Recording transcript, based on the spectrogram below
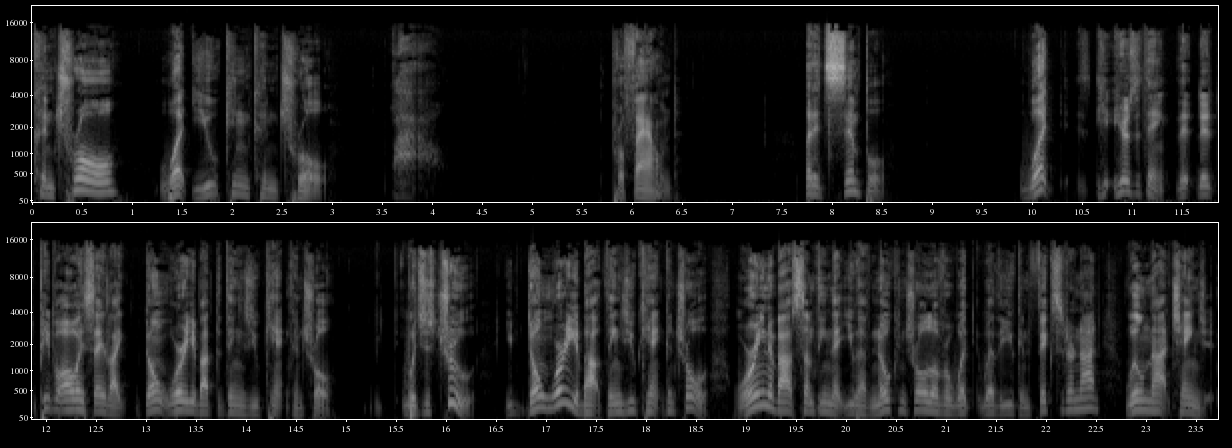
control what you can control. Wow. Profound. But it's simple. What here's the thing. The, people always say like don't worry about the things you can't control which is true. You don't worry about things you can't control. Worrying about something that you have no control over what, whether you can fix it or not will not change it.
